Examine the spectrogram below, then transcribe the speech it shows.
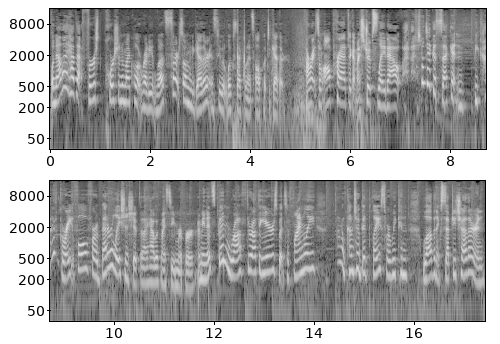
Well, now that I have that first portion of my quilt ready, let's start sewing them together and see what it looks like when it's all put together. All right, so I'm all prepped. I got my strips laid out. I just want to take a second and be kind of grateful for a better relationship that I have with my seam ripper. I mean, it's been rough throughout the years, but to finally I don't know, come to a good place where we can love and accept each other. And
